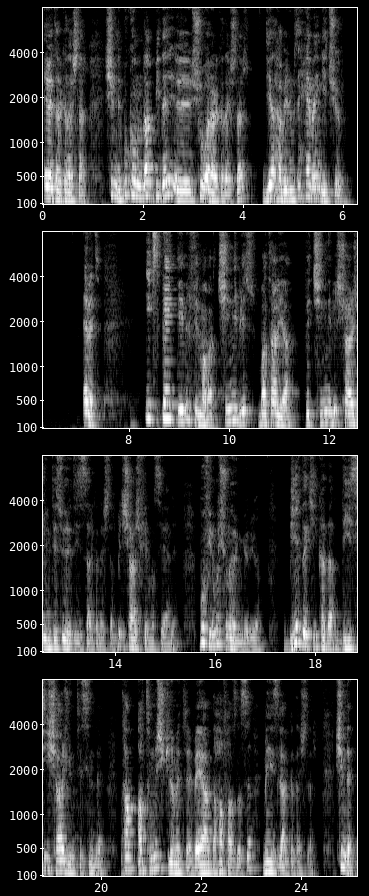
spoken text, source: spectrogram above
Evet arkadaşlar. Şimdi bu konuda bir de e, şu var arkadaşlar. Diğer haberimize hemen geçiyorum. Evet. Xpeng diye bir firma var. Çinli bir batarya ve Çinli bir şarj ünitesi üreticisi arkadaşlar. Bir şarj firması yani. Bu firma şunu öngörüyor. 1 dakikada DC şarj ünitesinde tam 60 kilometre veya daha fazlası menzil arkadaşlar. Şimdi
